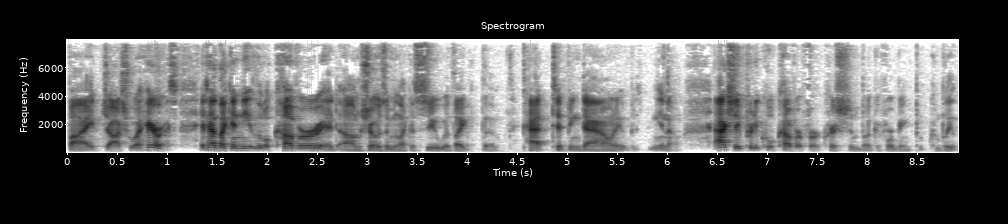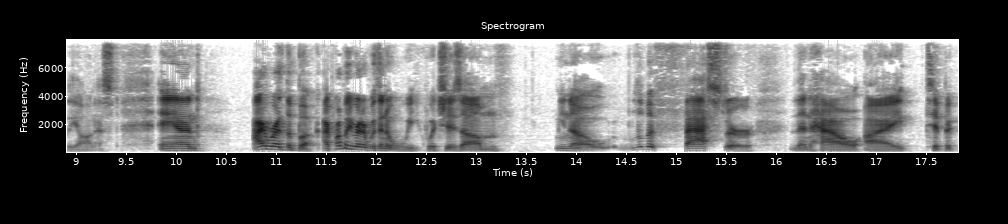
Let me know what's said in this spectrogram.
by Joshua Harris. It had like a neat little cover. It um, shows him in like a suit with like the hat tipping down. It was, you know, actually pretty cool cover for a Christian book, if we're being completely honest. And I read the book. I probably read it within a week, which is, um, you know, a little bit faster than how I typic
